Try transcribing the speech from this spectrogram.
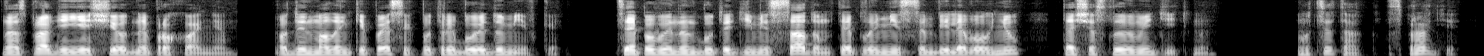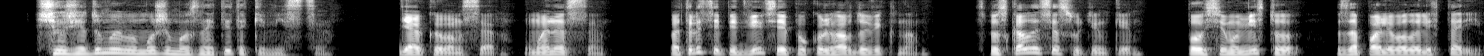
Насправді є ще одне прохання. Один маленький песик потребує домівки. Це повинен бути дім із садом, теплим місцем біля вогню та щасливими дітьми. Оце так, справді. Що ж, я думаю, ми можемо знайти таке місце. Дякую вам, сер. У мене все. Патрицій підвівся і покульгав до вікна. Спускалися сутінки. По всьому місту запалювали ліхтарі.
